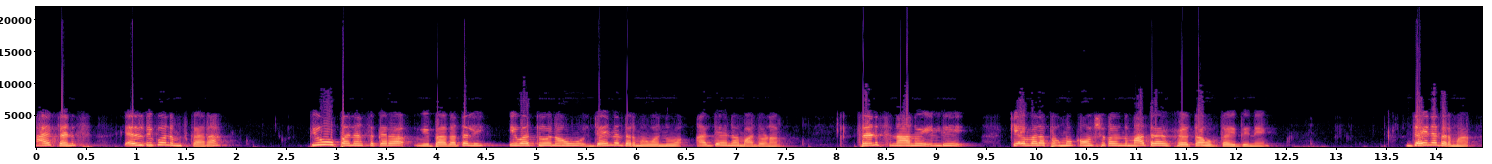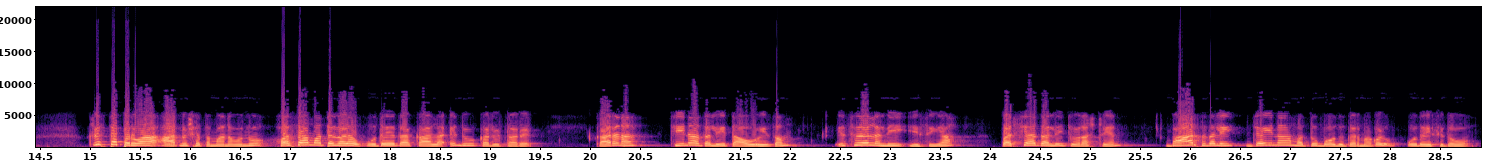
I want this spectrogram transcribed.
ಹಾಯ್ ಫ್ರೆಂಡ್ಸ್ ಎಲ್ರಿಗೂ ನಮಸ್ಕಾರ. ಪ್ಯೂ ಉಪನ್ಯಾಸಕರ ವಿಭಾಗದಲ್ಲಿ ಇವತ್ತು ನಾವು ಜೈನ ಧರ್ಮವನ್ನು ಅಧ್ಯಯನ ಮಾಡೋಣ. ಫ್ರೆಂಡ್ಸ್ ನಾನು ಇಲ್ಲಿ ಕೇವಲ ಪ್ರಮುಖ ಅಂಶಗಳನ್ನು ಮಾತ್ರ ಹೇಳ್ತಾ ಹೋಗ್ತಾ ಇದ್ದೀನಿ. ಜೈನ ಧರ್ಮ ಕ್ರಿಸ್ತಪೂರ್ವ ಆರನೇ ಶತಮಾನವನ್ನು ಹೊಸ ಮತಗಳ ಉದಯದ ಕಾಲ ಎಂದು ಕರೆಯುತ್ತಾರೆ. ಕಾರಣ, ಚೀನಾದಲ್ಲಿ ತಾವೋಯಿಸಂ ಇಸ್ರೇಲ್ನಲ್ಲಿ ಇಸಿಯಾ, ಪರ್ಷಿಯಾದಲ್ಲಿ ಜೋರಾಸ್ಟ್ರಿಯನ್ ಭಾರತದಲ್ಲಿ ಜೈನ ಮತ್ತು ಬೌದ್ಧ ಧರ್ಮಗಳು ಉದಯಿಸಿದವು.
